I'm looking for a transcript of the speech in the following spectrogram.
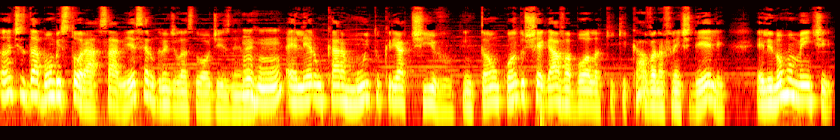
antes da bomba estourar, sabe? Esse era o grande lance do Walt Disney, né? Uhum. Ele era um cara muito criativo. Então, quando chegava a bola que quicava na frente dele, ele normalmente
